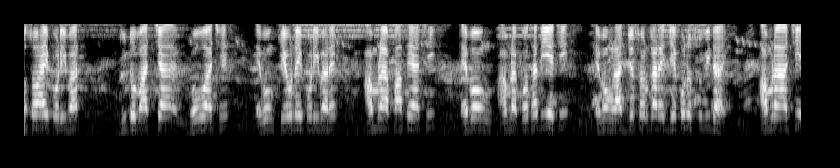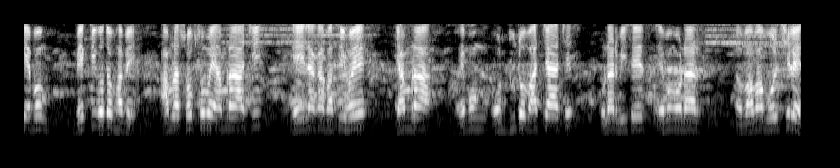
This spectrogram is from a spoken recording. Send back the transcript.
অসহায় পরিবার, দুটো বাচ্চা, বউ আছে এবং কেউ নেই পরিবারে। আমরা পাশে আছি। এবং আমরা কথা দিয়েছি এবং রাজ্য সরকারের যে কোনো সুবিধায় আমরা আছি এবং ব্যক্তিগতভাবে আমরা সব সময় আমরা আছি এই এলাকাবাসী হয়ে কি আমরা এবং ওর দুটো বাচ্চা আছে, ওনার মিসেস এবং ওনার বাবা বলছিলেন,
